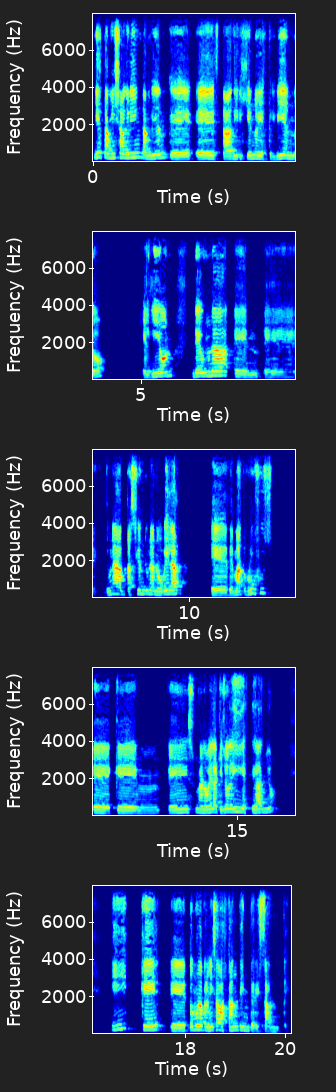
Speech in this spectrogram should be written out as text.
y está Misha Green también, que está dirigiendo y escribiendo el guion de una, eh, de una adaptación de una novela eh, de Matt Rufus, eh, que mm, es una novela que yo leí este año y que toma una premisa bastante interesante.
